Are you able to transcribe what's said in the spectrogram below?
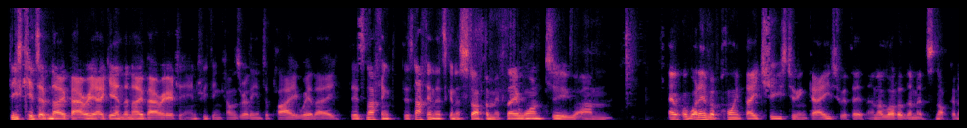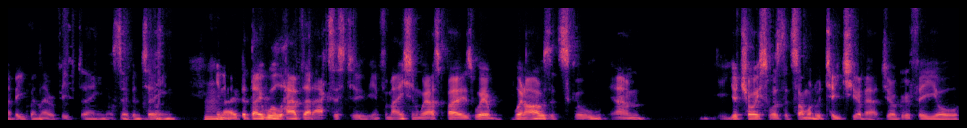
These kids have no barrier. Again, the no barrier to entry thing comes really into play. Where they there's nothing there's nothing that's going to stop them if they want to. Um, at whatever point they choose to engage with it, and a lot of them, it's not going to be when they're 15 or 17 you hmm. know but they will have that access to information where i suppose where when i was at school um, your choice was that someone would teach you about geography or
